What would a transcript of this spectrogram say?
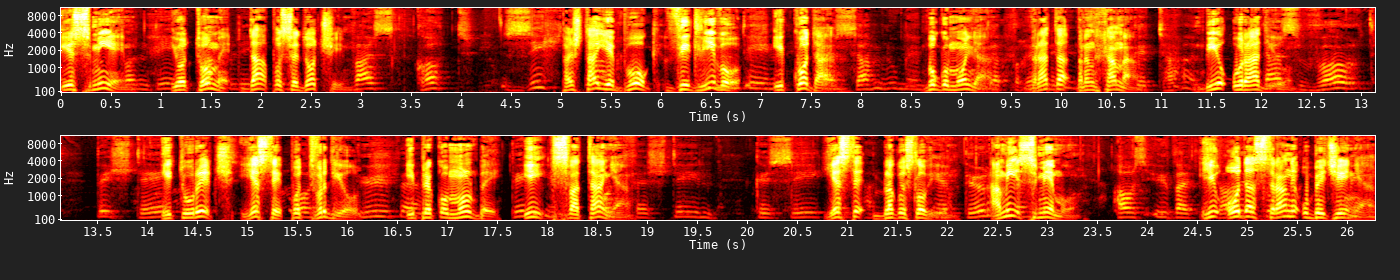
I smijem i o tome da posvjedočim. Pa šta je Bog vidljivo i koda bogomolja brata Branhama bio uradio i tu reč jeste potvrdio i preko molbe i svatanja jeste blagoslovio. A mi smijemo i od strane ubeđenja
